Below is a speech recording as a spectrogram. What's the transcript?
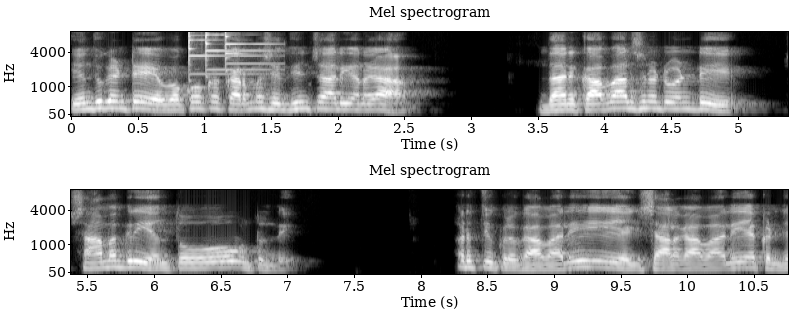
ఎందుకంటే ఒక్కొక్క కర్మ సిద్ధించాలి అనగా దానికి కావాల్సినటువంటి సామగ్రి ఎంతో ఉంటుంది. ఋత్వికులు కావాలి యజ్ఞశాల కావాలి అక్కడ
